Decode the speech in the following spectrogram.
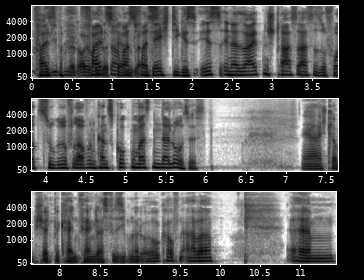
Falls, 700 Euro falls noch was. Verdächtiges ist in der Seitenstraße, hast du sofort Zugriff drauf und kannst gucken, was denn da los ist. Ja, ich glaube, ich werde mir kein Fernglas für 700 Euro kaufen, aber ähm,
